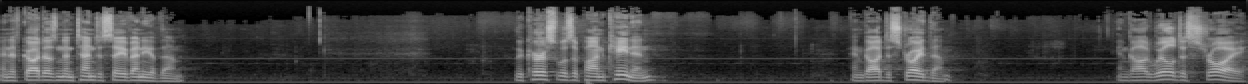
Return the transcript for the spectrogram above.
and if God doesn't intend to save any of them. The curse was upon Canaan, and God destroyed them. And God will destroy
